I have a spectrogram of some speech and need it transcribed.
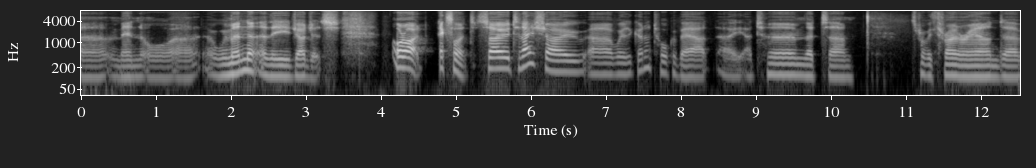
uh, men or uh, women, the judges. All right, excellent. So today's show, uh, we're going to talk about a, a term that um, it's probably thrown around uh,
